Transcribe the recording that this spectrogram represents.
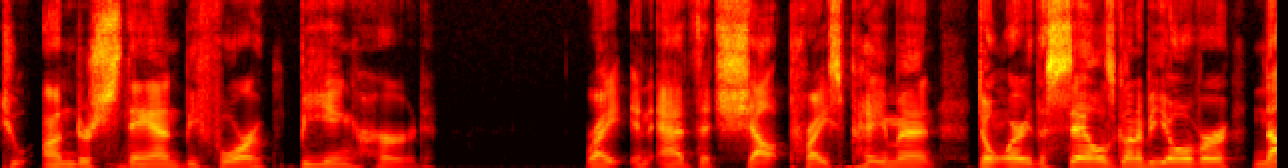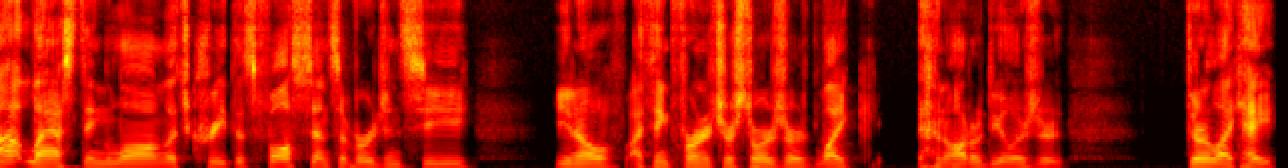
to understand before being heard. Right? In ads that shout price payment, don't worry, the sale is going to be over, not lasting long. Let's create this false sense of urgency. You know, I think furniture stores are like and auto dealers are they're like, hey,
